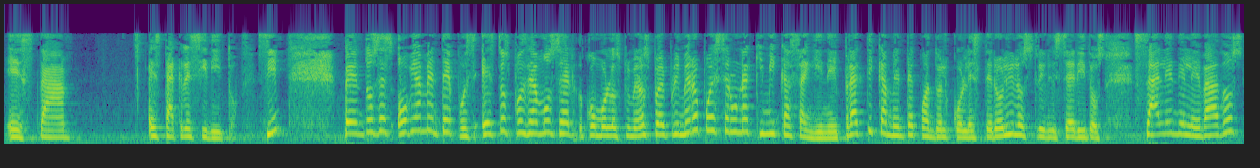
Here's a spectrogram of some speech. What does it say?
está está crecidito, ¿sí? Pero entonces, obviamente, pues estos podríamos ser como los primeros, pero el primero puede ser una química sanguínea y prácticamente cuando el colesterol y los triglicéridos salen elevados,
